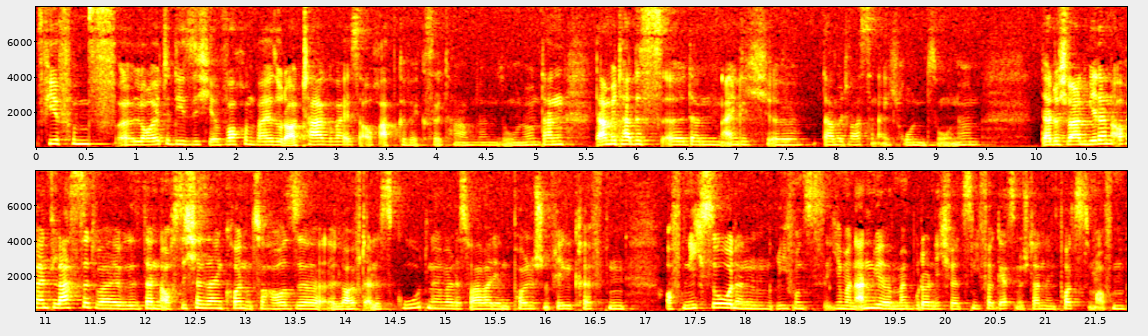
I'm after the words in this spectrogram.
vier, fünf äh, Leute, die sich hier wochenweise oder auch tageweise auch abgewechselt haben dann so. Ne? Und dann damit hat es äh, dann eigentlich, äh, damit war es dann eigentlich rund so. Ne? Und Dadurch waren wir dann auch entlastet, weil wir dann auch sicher sein konnten, zu Hause äh, läuft alles gut, ne? weil das war bei den polnischen Pflegekräften oft nicht so. Dann rief uns jemand an, wir, mein Bruder und ich werde es nie vergessen, wir standen in Potsdam auf dem,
